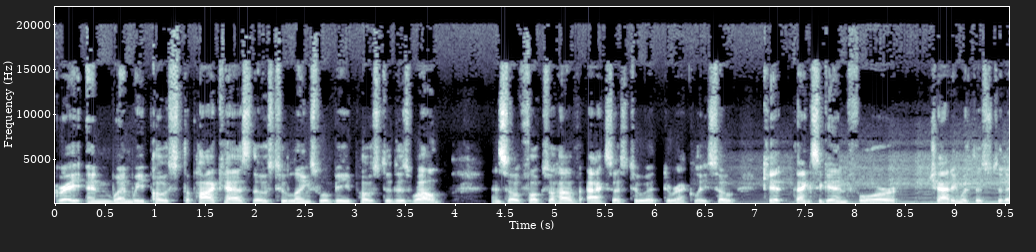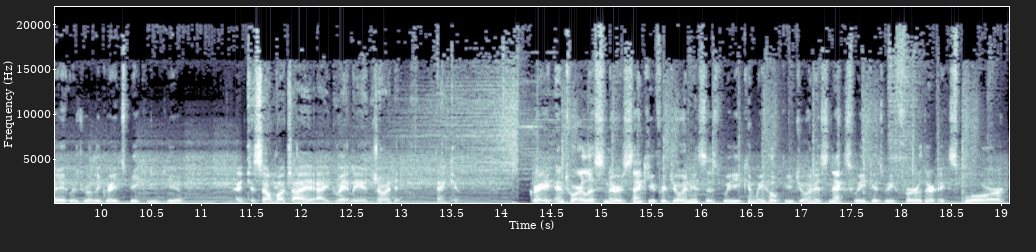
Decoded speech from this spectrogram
Great. And when we post the podcast, those two links will be posted as well. And so folks will have access to it directly. So, Kit, thanks again for chatting with us today. It was really great speaking to you. Thank you so much. I, I greatly enjoyed it. Thank you. Great. And to our listeners, thank you for joining us this week. And we hope you join us next week as we further explore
